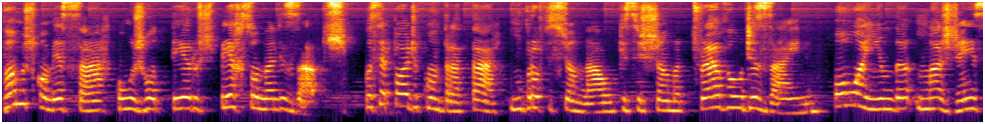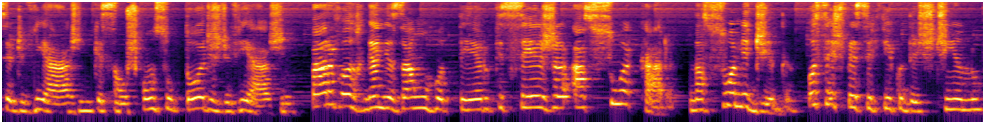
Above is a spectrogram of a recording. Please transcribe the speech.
vamos começar com os roteiros personalizados. Você pode contratar um profissional que se chama Travel Design ou ainda uma agência de viagem, que são os consultores de viagem, para organizar um roteiro que seja a sua cara, na sua medida. Você especifica o destino,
